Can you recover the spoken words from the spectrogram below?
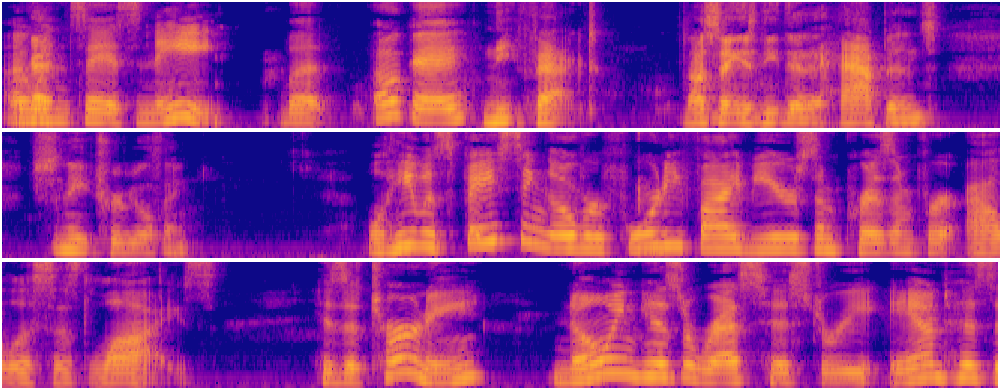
I Okay. wouldn't say it's neat, but okay. Neat fact. Not saying it's neat that it happens, just a neat trivial thing. Well, he was facing over 45 years in prison for Alice's lies. His attorney, knowing his arrest history and his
